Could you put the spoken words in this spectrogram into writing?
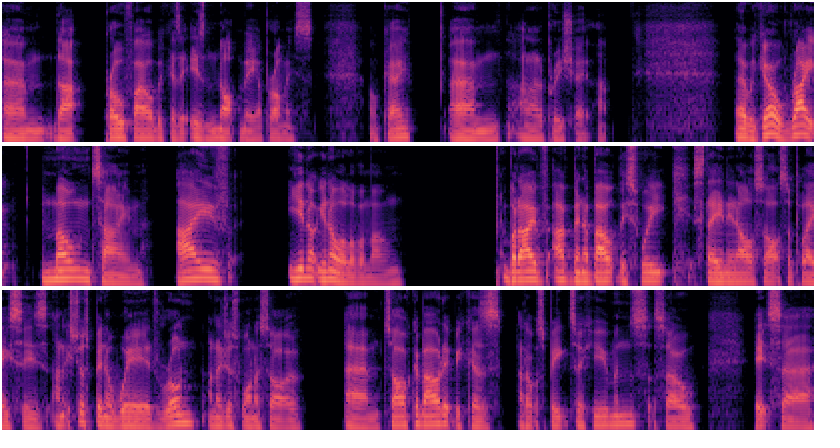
um, that profile because it is not me, I promise. Okay. Um, and I'd appreciate that. There we go. Right. Moan time. I've, you know, you know, I love a moan but I've I've been about this week, staying in all sorts of places, and it's just been a weird run. And I just want to sort of um, talk about it because I don't speak to humans, so it's uh,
